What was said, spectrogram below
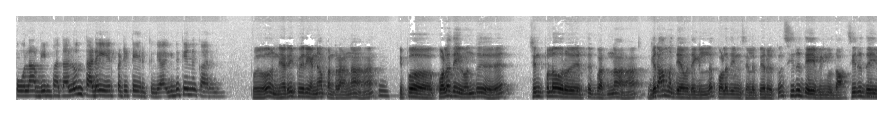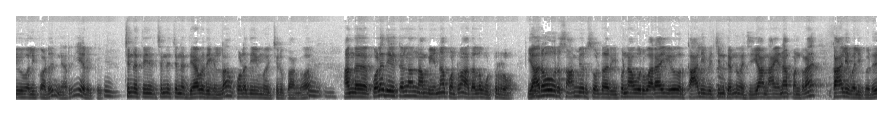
போலாம் அப்படின்னு பார்த்தாலும் தடை ஏற்பட்டுட்டே இருக்கு இல்லையா? இதுக்கு என்ன காரணம்? இப்போ நிறைய பேர் என்ன பண்றாங்கன்னா. இப்போ குலதெய்வம் வந்து சிம்பிளா ஒரு எடுத்துக்கு பார்த்தோம்னா கிராம தேவதைகள்ல குலதெய்வம் சில பேர் இருக்கும். சிறு தெய்வங்கள் தான். சிறு தெய்வ வழிபாடு நிறைய இருக்கு. சின்ன சின்ன சின்ன தேவதைகள்லாம் குலதெய்வம் வச்சிருப்பாங்க. அந்த குலதெய்வத்தெல்லாம் நம்ம என்ன பண்றோம்? அதெல்லாம் விட்டுறோம். யாரோ ஒரு சாமியார் சொல்றாரு இப்போ நான் ஒரு வராயோ ஒரு காளி வச்சுன்னு வச்சியா நான் என்ன பண்றேன்? காளி வழிபடு.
